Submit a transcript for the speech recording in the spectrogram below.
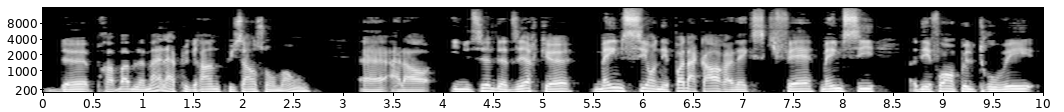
de probablement la plus grande puissance au monde. Euh, alors, inutile de dire que même si on n'est pas d'accord avec ce qu'il fait, même si euh, des fois on peut le trouver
